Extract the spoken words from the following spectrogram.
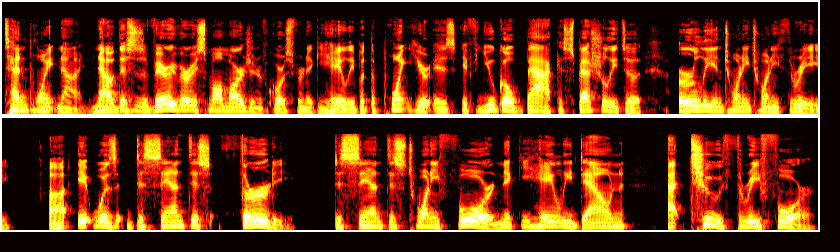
10.9. Now, this is a very, very small margin, of course, for Nikki Haley. But the point here is if you go back, especially to early in 2023, uh, it was DeSantis 30, DeSantis 24, Nikki Haley down at 2, 3, 4.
